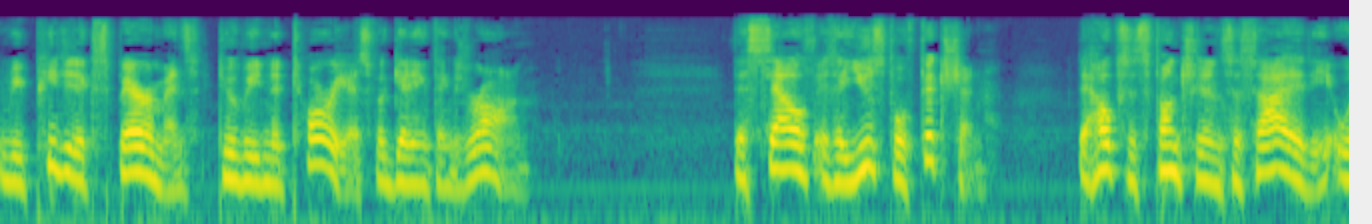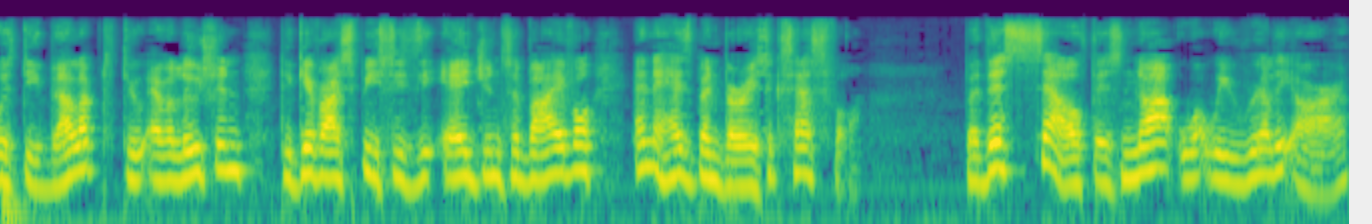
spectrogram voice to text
in repeated experiments to be notorious for getting things wrong. The self is a useful fiction that helps us function in society. It was developed through evolution to give our species the edge in survival, and it has been very successful. But this self is not what we really are,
